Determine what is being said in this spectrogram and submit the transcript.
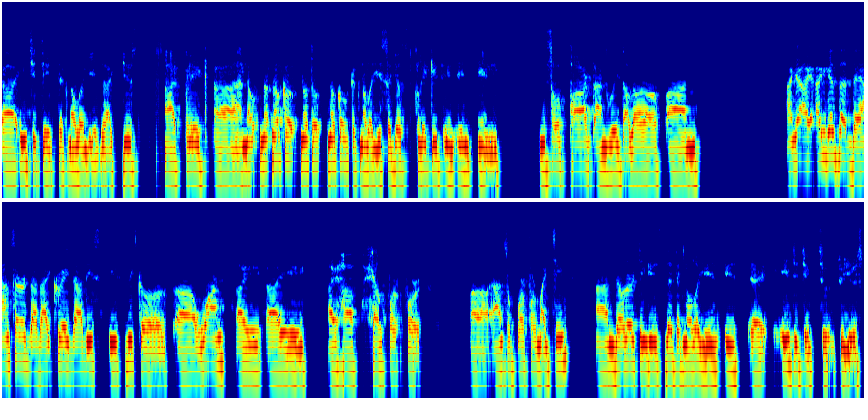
uh, intuitive technology. Like just uh, click uh, no no no code no, no technology. So just click it in in in in some part and read a lot of um, and yeah, I, I, guess that the answer that I create that is is because uh, one I I I have help for for uh, and support for my team, and the other thing is the technology is, is uh, intuitive to to use.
